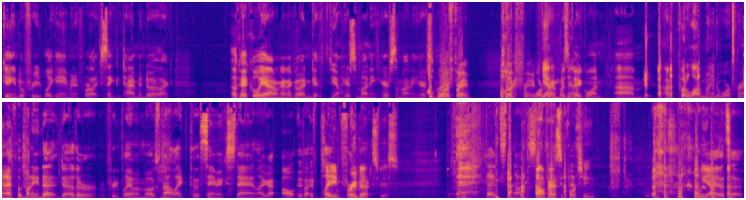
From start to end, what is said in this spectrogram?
getting into a free to play game, and if we're like sinking time into it, like, okay, cool, yeah, I'm gonna go ahead and get, you know, here's some money, here's some money, here's some money. Warframe. Warframe. Warframe Yeah, was a big one. Um, I've put a lot of money into Warframe. and I put money into to other free to play MMOs, not like to the same extent. Like I, I'll if I've played him for Brave Exvius. that's not the Final same. Fantasy 14. well, yeah, that's a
